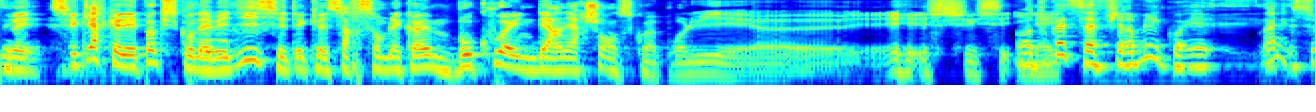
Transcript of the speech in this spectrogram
Mais c'est clair qu'à l'époque, ce qu'on avait dit, c'était que ça ressemblait quand même beaucoup à une dernière chance, quoi, pour lui. Et, euh, et en tout cas, de s'affirmer, quoi. Ce,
